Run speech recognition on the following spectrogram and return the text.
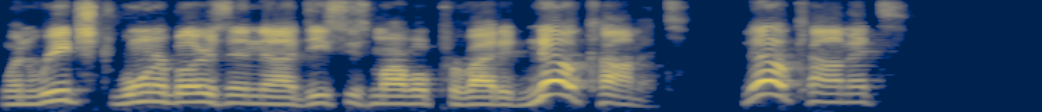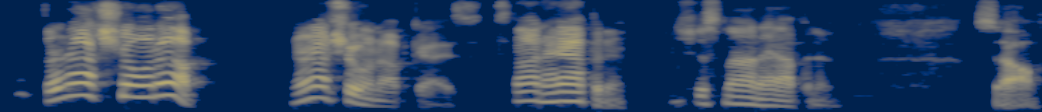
When reached, Warner Brothers and uh, DC's Marvel provided no comment. No comment. They're not showing up. They're not showing up, guys. It's not happening. It's just not happening. So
